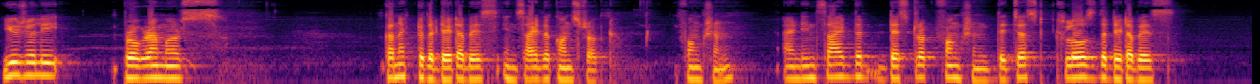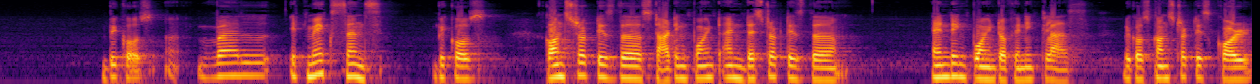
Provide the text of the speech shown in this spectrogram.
Usually programmers connect to the database inside the construct function and inside the destruct function they just close the database. Because uh, well it makes sense because construct is the starting point and destruct is the ending point of any class because construct is called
